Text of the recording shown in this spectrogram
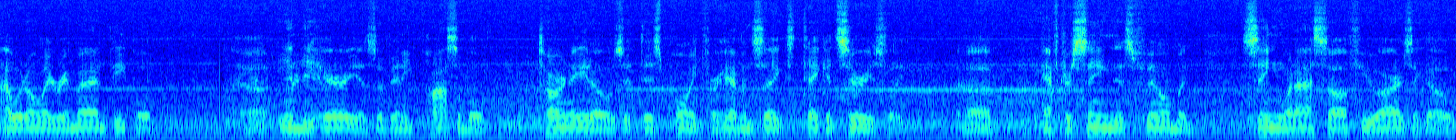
I would only remind people uh, in the areas of any possible tornadoes at this point, for heaven's sakes, take it seriously. Uh, after seeing this film and seeing what I saw a few hours ago,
